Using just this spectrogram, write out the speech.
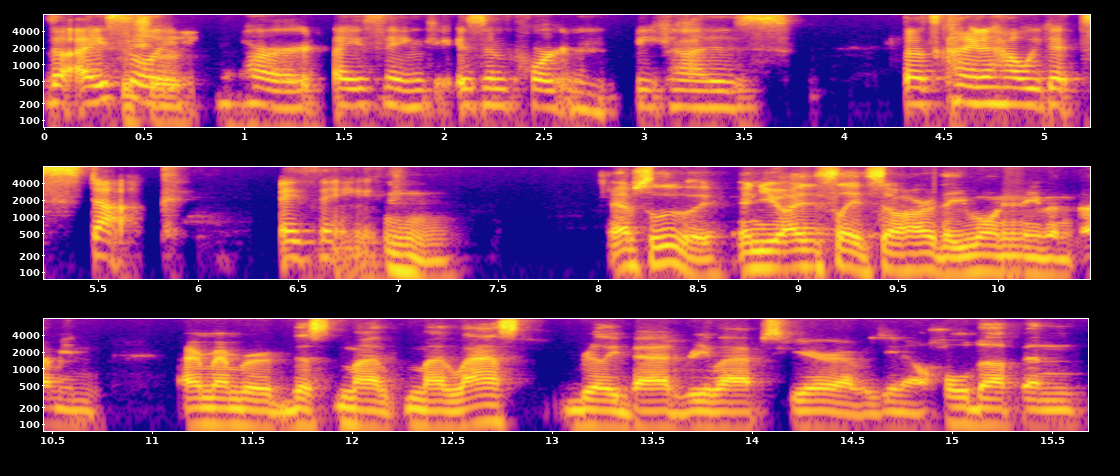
the isolation sure. part, I think, is important because that's kind of how we get stuck, I think. Mm-hmm. Absolutely. And you isolate so hard that you won't even, I mean, I remember this, my, my last really bad relapse here. I was, you know, holed up in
